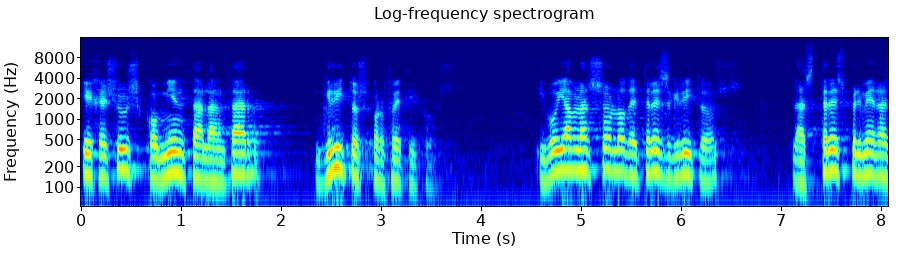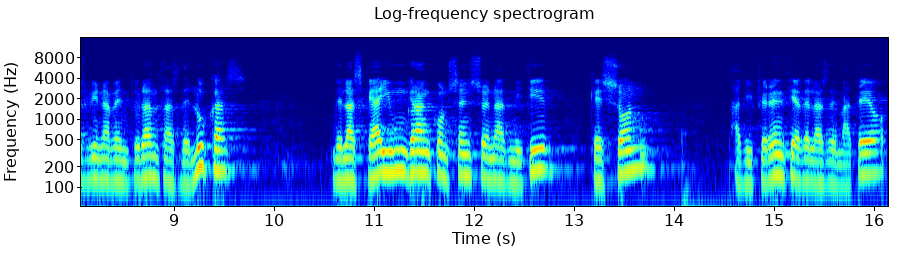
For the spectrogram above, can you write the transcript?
Y Jesús comienza a lanzar gritos proféticos. Y voy a hablar solo de tres gritos, las tres primeras bienaventuranzas de Lucas, de las que hay un gran consenso en admitir que son, a diferencia de las de Mateo,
